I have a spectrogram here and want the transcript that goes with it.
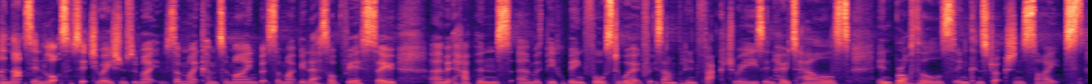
and that's in lots of situations. We might, some might come to mind, but some might be less obvious. So um, it happens um, with people being forced to work, for example, in factories, in hotels, in brothels, in construction sites,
